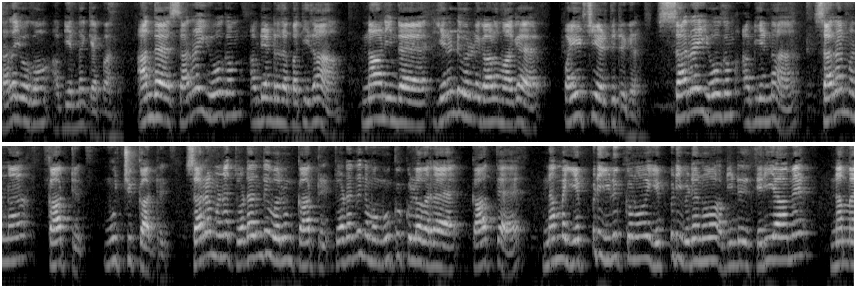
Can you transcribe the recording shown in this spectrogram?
சரயோகம் அப்படின்னு தான் கேட்பாங்க. அந்த சரயோகம் அப்படின்றத பற்றி தான் நான் இந்த இரண்டு வருட காலமாக பயிற்சி எடுத்துட்டு இருக்கிறேன் சரயோகம் அப்படின்னா சரம்னா காற்று மூச்சு காற்று. சரம்னா தொடர்ந்து வரும் காற்று. தொடர்ந்து நம்ம மூக்குக்குள்ளே வர காற்றை நம்ம எப்படி இழுக்கணும் எப்படி விடணும் அப்படின்றது தெரியாமல் நம்ம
